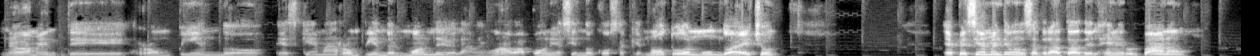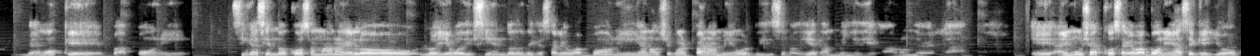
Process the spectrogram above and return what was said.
nuevamente rompiendo esquemas, rompiendo el molde, ¿verdad? Vemos a Bad Bunny haciendo cosas que no todo el mundo ha hecho, especialmente cuando se trata del género urbano. Vemos que Bad Bunny sigue haciendo cosas, mano, que lo, lo llevo diciendo desde que salió Bad Bunny, anoche con el pana mío volví y se lo dije también, y dije, cabrón, de verdad. Eh, hay muchas cosas que Bad Bunny hace que yo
